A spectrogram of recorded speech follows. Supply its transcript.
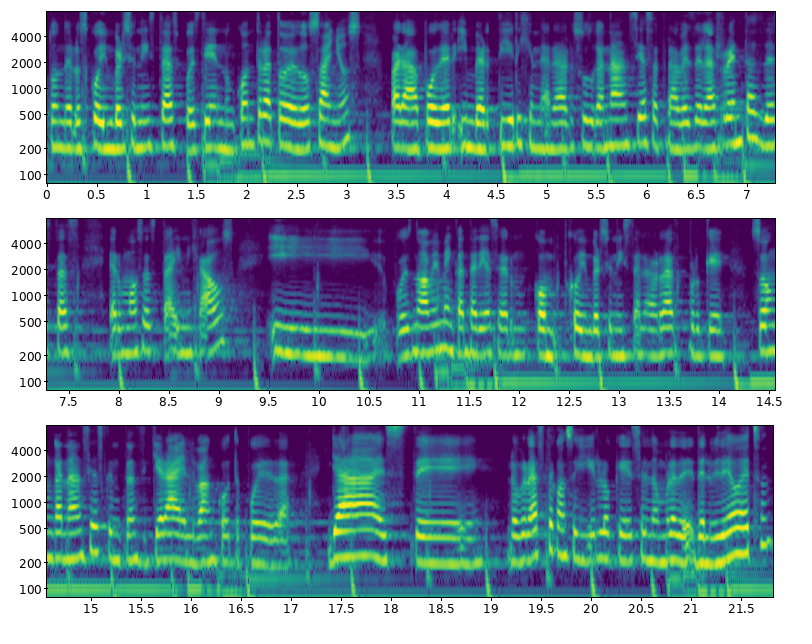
donde los coinversionistas pues tienen un contrato de dos años para poder invertir y generar sus ganancias a través de las rentas de estas hermosas tiny house y pues no, a mí me encantaría ser coinversionista la verdad porque son ganancias que ni tan siquiera el banco te puede dar. ¿Ya este, lograste conseguir lo que es el nombre del video Edson?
